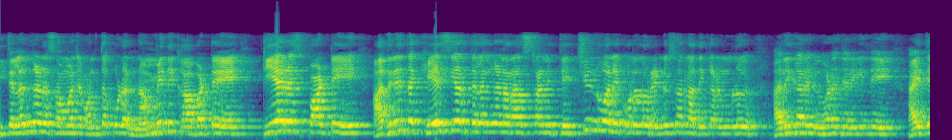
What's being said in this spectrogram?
ఈ తెలంగాణ సమాజం అంతా కూడా నమ్మింది కాబట్టి టీఆర్ఎస్ పార్టీ అధినేత కేసీఆర్ తెలంగాణ రాష్ట్రాన్ని తెచ్చిండు అనే కొనలో రెండు సార్లు అధికారంలో అధికారం ఇవ్వడం జరిగింది. అయితే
